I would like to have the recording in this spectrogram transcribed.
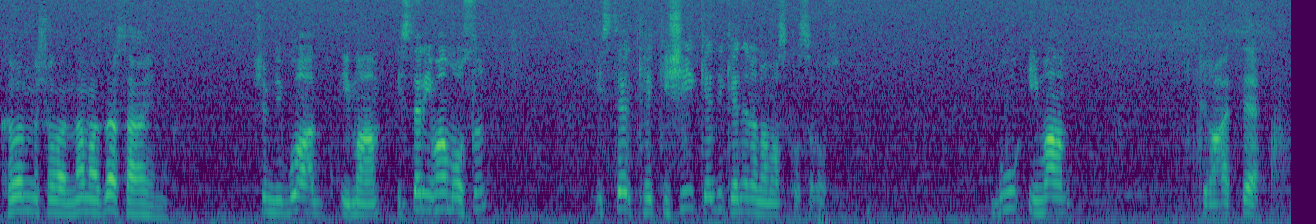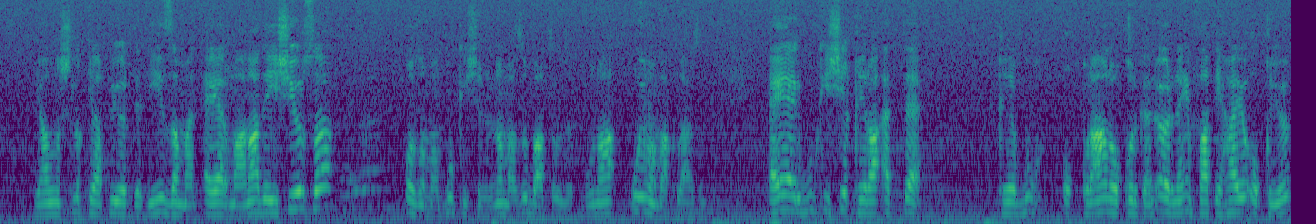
kılınmış olan namazlar sahih mi? Şimdi bu imam, ister imam olsun, ister kişi kendi kendine namaz kılsın olsun. Bu imam kıraatte yanlışlık yapıyor dediği zaman eğer mana değişiyorsa o zaman bu kişinin namazı batıldır. Buna uymamak lazım. Eğer bu kişi kıraatte kı- bu Kur'an okurken örneğin Fatiha'yı okuyor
